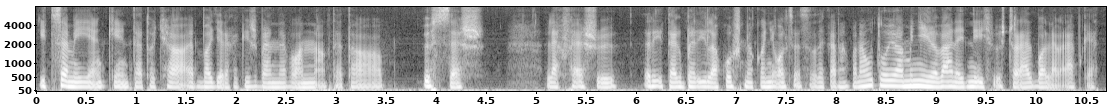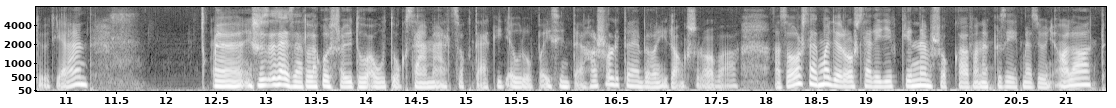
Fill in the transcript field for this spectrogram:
Itt személyenként, tehát hogyha ebben a gyerekek is benne vannak, tehát a összes legfelső rétegbeli lakosnak a 80%-ának van autója, ami nyilván egy négyfős családban legalább kettőt jelent. És az ezer lakosra jutó autók számát szokták így európai szinten hasonlítani, ebben van így rangsorolva az ország. Magyarország egyébként nem sokkal van a középmezőny alatt,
